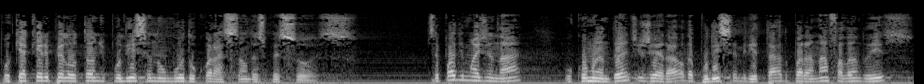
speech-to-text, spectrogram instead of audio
Porque aquele pelotão de polícia não muda o coração das pessoas. Você pode imaginar o comandante geral da Polícia Militar do Paraná falando isso?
